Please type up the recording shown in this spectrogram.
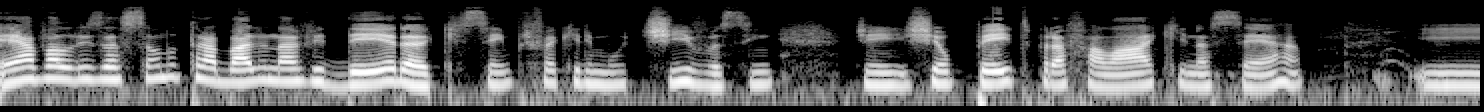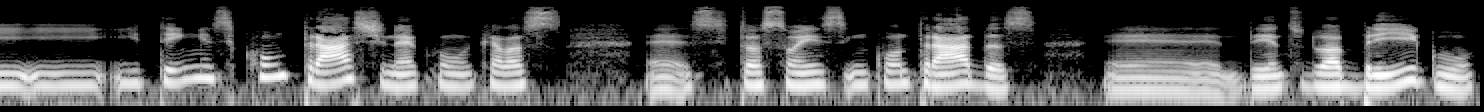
é a valorização do trabalho na videira, que sempre foi aquele motivo, assim, de encher o peito para falar aqui na Serra. E, e, e, tem esse contraste, né, com aquelas é, situações encontradas é, dentro do abrigo,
